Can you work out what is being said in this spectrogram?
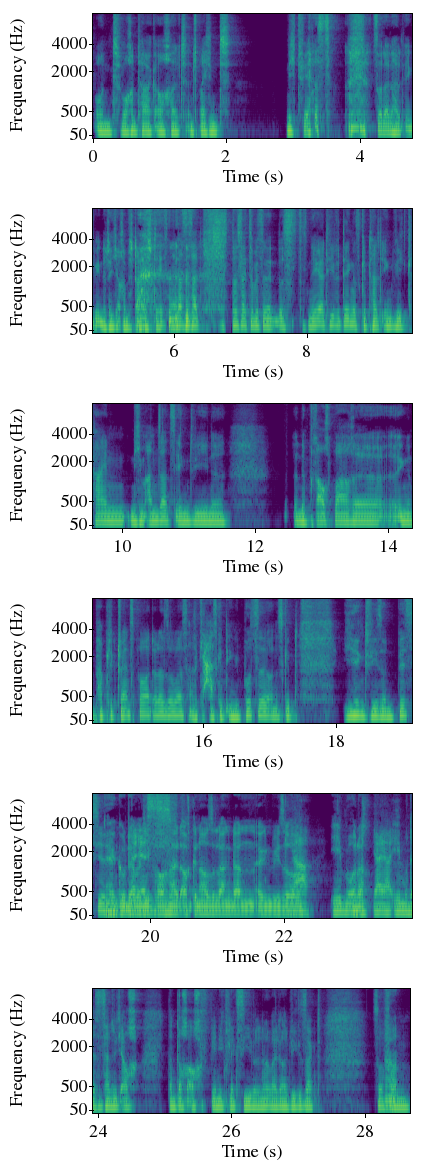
und Wochentag auch halt entsprechend nicht fährst, sondern halt irgendwie natürlich auch im Stau stehst. Ne? Das ist halt, das ist vielleicht so ein bisschen das, das negative Ding. Es gibt halt irgendwie kein, nicht im Ansatz irgendwie eine, eine brauchbare irgendein Public Transport oder sowas. Also ja, es gibt irgendwie Busse und es gibt irgendwie so ein bisschen. Ja gut, aber die S- brauchen halt auch genauso lang dann irgendwie so. ja, eben und Oder? ja, ja, eben. Und das ist natürlich auch dann doch auch wenig flexibel, ne? Weil du halt, wie gesagt, so von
